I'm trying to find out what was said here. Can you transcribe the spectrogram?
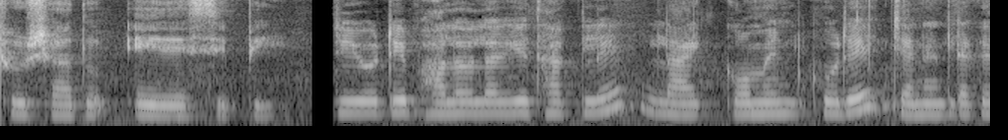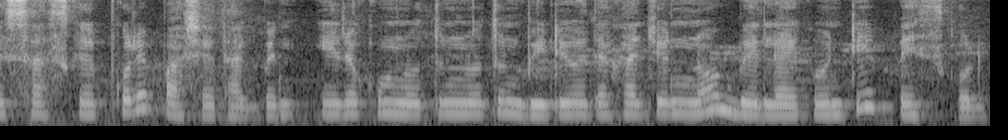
সুস্বাদু এই রেসিপি। ভিডিওটি ভালো লাগে থাকলে লাইক, কমেন্ট করে চ্যানেলটাকে সাবস্ক্রাইব করে পাশে থাকবেন। এরকম নতুন নতুন ভিডিও দেখার জন্য বেল আইকনটি প্রেস করবেন।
